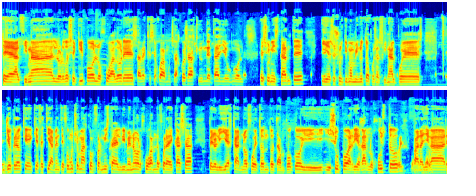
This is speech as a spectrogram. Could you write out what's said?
eh, al final los dos equipos, los jugadores, sabes que se juegan muchas cosas, que un detalle, un gol es un instante y esos últimos minutos, pues al final, pues yo creo que, efectivamente fue mucho más conformista el Bimenor jugando fuera de casa, pero Lillesca no fue tonto tampoco y, supo arriesgar lo justo para llegar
